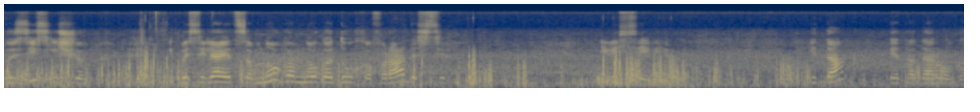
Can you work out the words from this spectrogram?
то здесь еще и поселяется много-много духов радости и веселья. Итак, эта дорога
